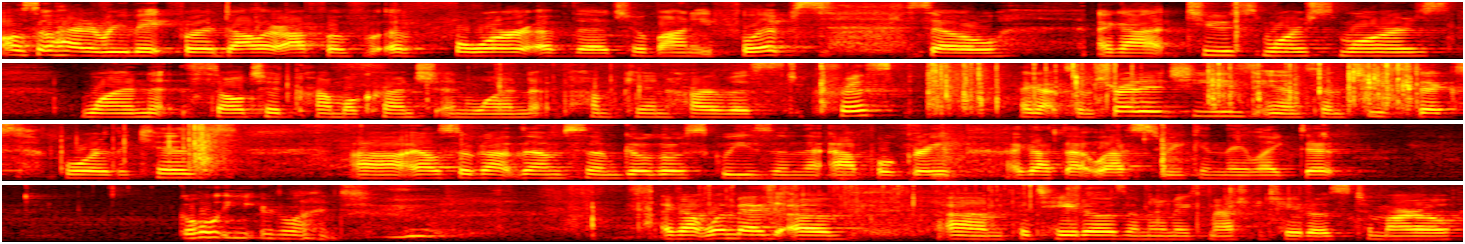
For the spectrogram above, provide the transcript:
also had a rebate for a dollar off of, of four of the Chobani flips. So I got two s'mores s'mores, one salted caramel crunch, and one pumpkin harvest crisp. I got some shredded cheese and some cheese sticks for the kids. Uh, I also got them some go-go squeeze and the apple grape. I got that last week and they liked it. Go eat your lunch. I got one bag of um, potatoes. I'm going to make mashed potatoes tomorrow.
